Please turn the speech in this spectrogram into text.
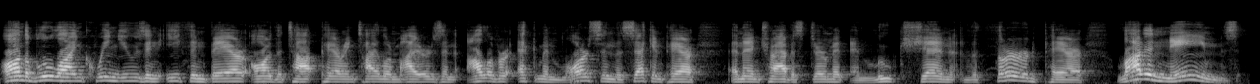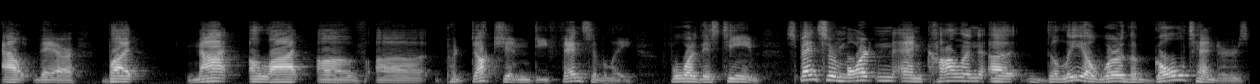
On the blue line, Quinn Hughes and Ethan Bear are the top pairing. Tyler Myers and Oliver Ekman-Larsson, the second pair. And then Travis Dermott and Luke Schenn, the third pair. A lot of names out there, but not a lot of uh, production defensively for this team. Spencer Martin and Collin uh, Delia were the goaltenders,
